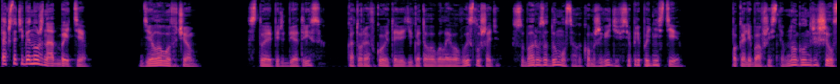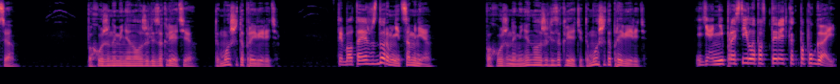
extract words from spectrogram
так что тебе нужно от Бетти. Дело вот в чем. Стоя перед Беатрис, которая в кои-то веки готова была его выслушать, Субару задумался, в каком же виде все преподнести. Поколебавшись немного, он решился. «Похоже, на меня наложили заклятие. Ты можешь это проверить?» «Ты болтаешь вздор, мнится мне!» «Похоже, на меня наложили заклятие. Ты можешь это проверить?» Я не просила повторять как попугай.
